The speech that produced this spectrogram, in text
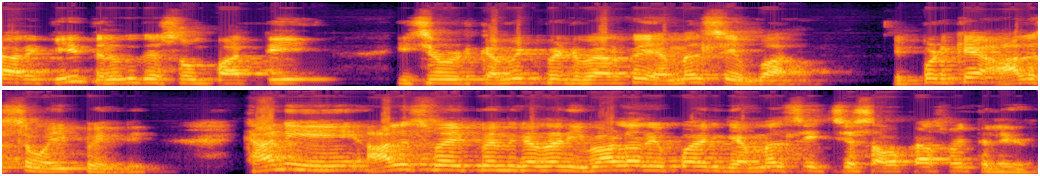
గారికి తెలుగుదేశం పార్టీ ఇచ్చినటువంటి కమిట్మెంట్ మేరకు ఎమ్మెల్సీ ఇవ్వాలి. ఇప్పటికే ఆలస్యం అయిపోయింది. కానీ ఆలస్యం అయిపోయింది కదా ఇవాళ రేపు ఆయనకి ఎమ్మెల్సీ ఇచ్చేసే అవకాశం అయితే లేదు.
